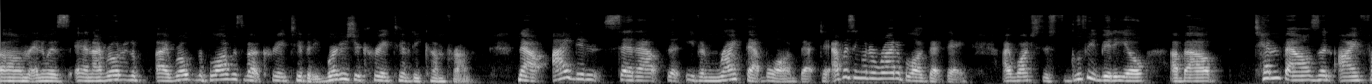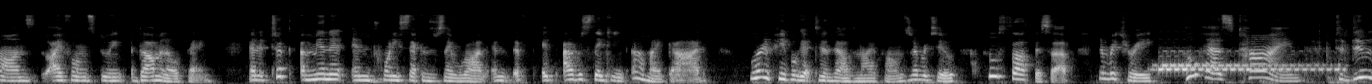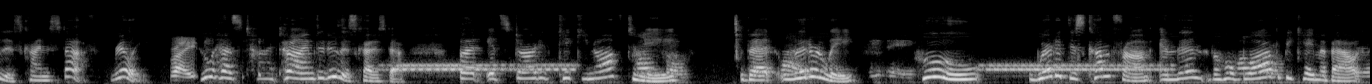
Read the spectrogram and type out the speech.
Um, and it was, and I wrote it. I wrote the blog was about creativity. Where does your creativity come from? Now, I didn't set out to even write that blog that day. I wasn't going to write a blog that day. I watched this goofy video about 10,000 iPhones, iPhones doing a domino thing. And it took a minute and 20 seconds to say, Rod. And it, it, I was thinking, oh my God, where do people get 10,000 iPhones? Number two, who thought this up? Number three, who has time to do this kind of stuff? Really? Right. Who has t- time to do this kind of stuff? But it started kicking off to me that literally who where did this come from? And then the whole blog became about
